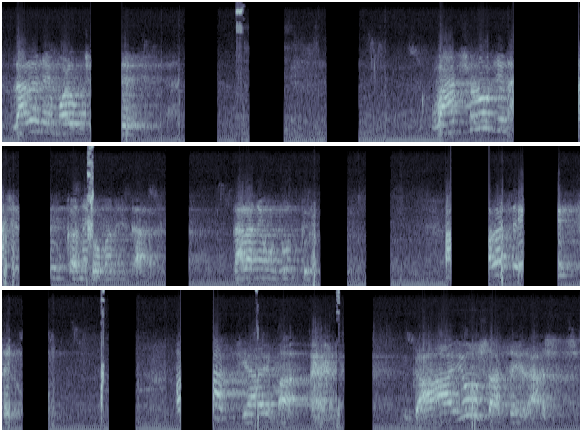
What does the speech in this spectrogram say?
લાલાને મળવું ગાયો સાથે રાસ છે.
